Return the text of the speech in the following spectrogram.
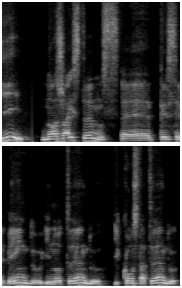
E nós já estamos é, percebendo e notando e constatando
